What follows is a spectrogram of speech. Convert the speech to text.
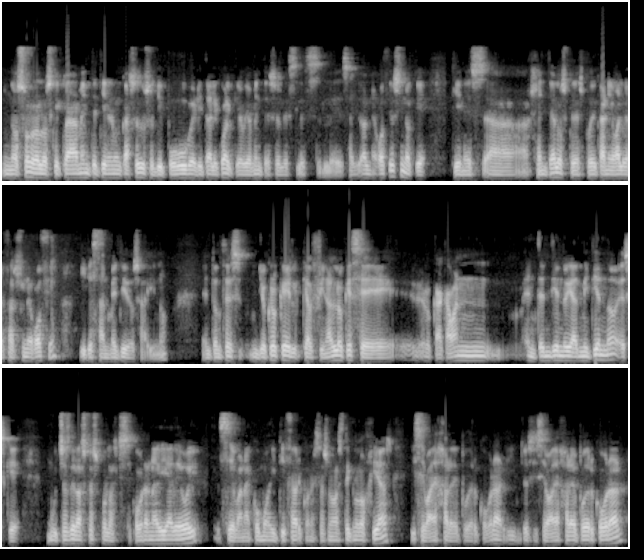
no solo los que claramente tienen un caso de uso tipo Uber y tal y cual, que obviamente se les, les, ayuda al negocio, sino que tienes a gente a los que les puede canibalizar su negocio y que están metidos ahí, ¿no? Entonces, yo creo que, al final lo que, se, lo que acaban entendiendo y admitiendo es que muchas de las cosas por las que se cobran a día de hoy se van a comoditizar con estas nuevas tecnologías y se va a dejar de poder cobrar. Y entonces, si se va a dejar de poder cobrar,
